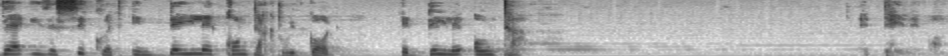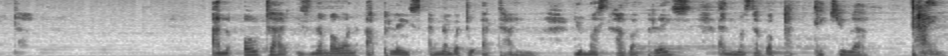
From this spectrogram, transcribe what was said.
There is a secret in daily contact with God, a daily altar. A daily altar. An altar is number one, a place, and number two, a time. You must have a place and you must have a particular time.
